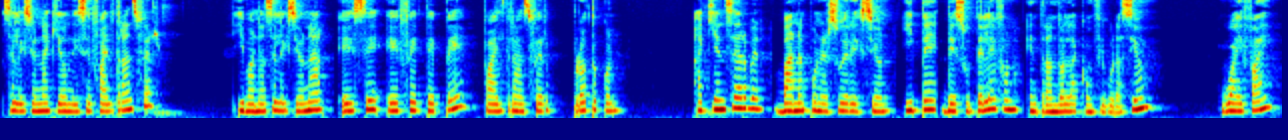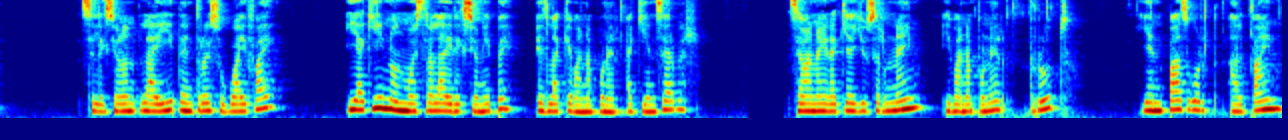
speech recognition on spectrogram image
Selecciona aquí donde dice File Transfer. Y van a seleccionar SFTP File Transfer Protocol. Aquí en Server van a poner su dirección IP de su teléfono entrando a la configuración, Wi-Fi, seleccionan la I dentro de su Wi-Fi y aquí nos muestra la dirección IP, es la que van a poner aquí en Server. Se van a ir aquí a Username y van a poner root y en password alpine,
